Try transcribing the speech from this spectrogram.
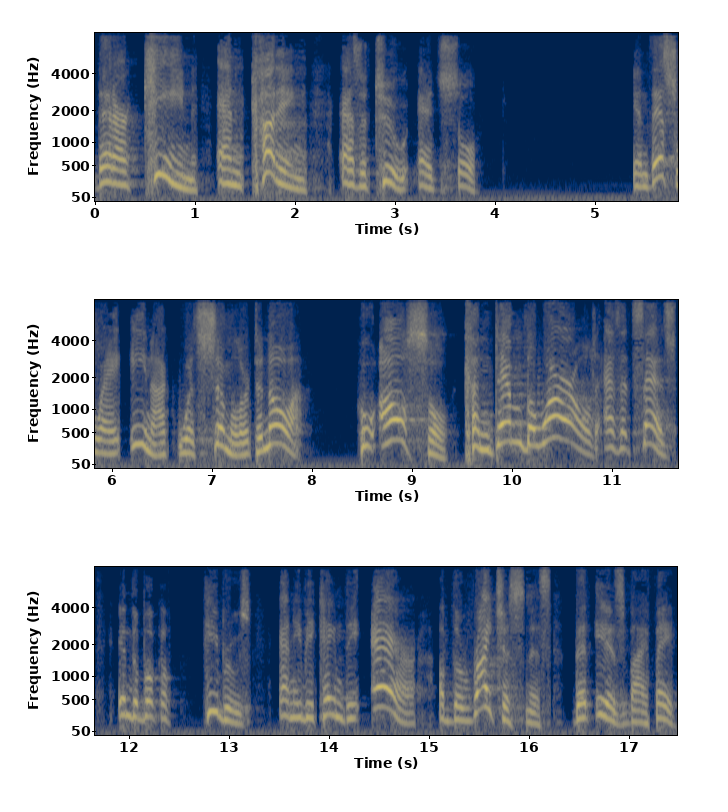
that are keen and cutting as a two edged sword. In this way, Enoch was similar to Noah, who also condemned the world, as it says in the book of Hebrews, and he became the heir of the righteousness that is by faith.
